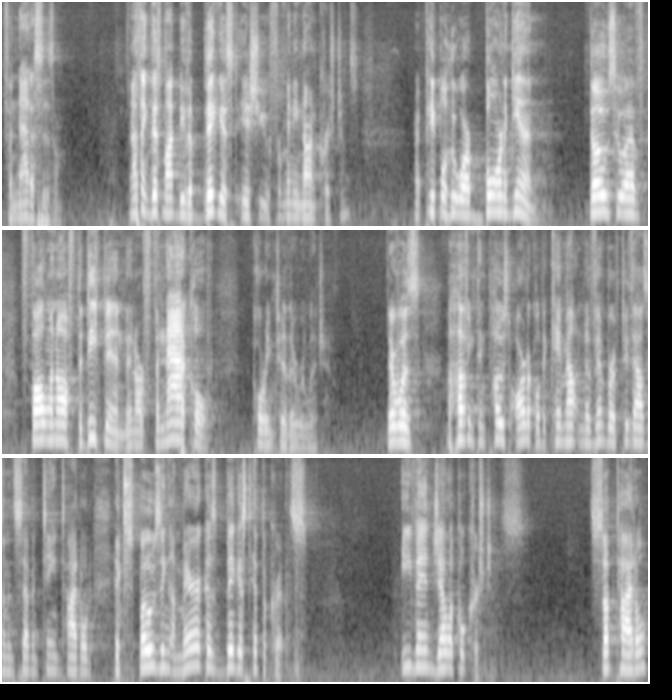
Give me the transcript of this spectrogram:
fanaticism. And I think this might be the biggest issue for many non Christians. Right? People who are born again, those who have fallen off the deep end and are fanatical according to their religion. There was a Huffington Post article that came out in November of 2017 titled Exposing America's Biggest Hypocrites Evangelical Christians. Subtitle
